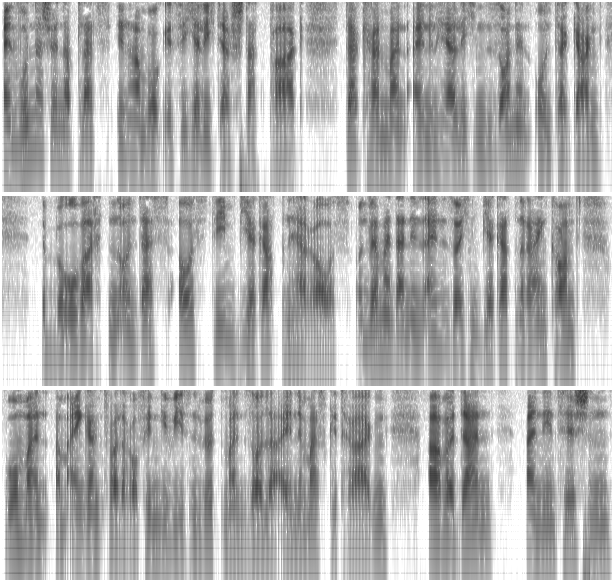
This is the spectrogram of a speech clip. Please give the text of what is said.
Ein wunderschöner Platz in Hamburg ist sicherlich der Stadtpark. Da kann man einen herrlichen Sonnenuntergang beobachten und das aus dem Biergarten heraus. Und wenn man dann in einen solchen Biergarten reinkommt, wo man am Eingang zwar darauf hingewiesen wird, man solle eine Maske tragen, aber dann an den Tischen,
